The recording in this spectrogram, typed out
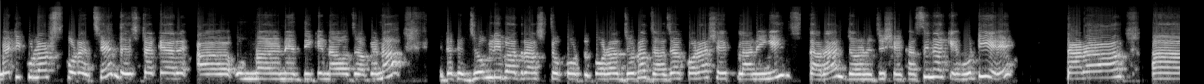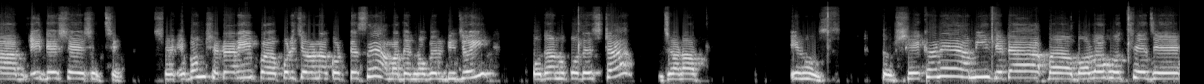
মেটিকুলার্স করেছে। দেশটাকে আর উন্নয়নের দিকে নেওয়া যাবে না। এটাকে জঙ্গলিবাদ রাষ্ট্র কর- করার জন্য যা যা করা সেই প্ল্যানিং তারা জননেত্রী শেখ হাসিনাকে হটিয়ে তারা এই দেশে এসেছে। এবং সেটারই পরিচালনা করতেছে আমাদের নোবেল বিজয়ী প্রধান উপদেষ্টা জনাব ইউনুস। তো সেখানে আমি যেটা বলা হচ্ছে যে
